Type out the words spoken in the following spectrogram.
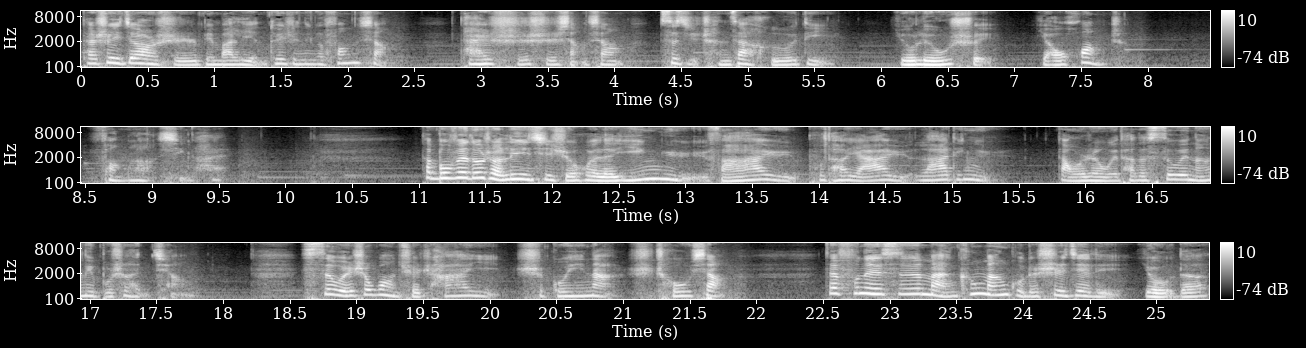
他睡觉时便把脸对着那个方向。他还时时想象自己沉在河底。由流水摇晃着，放浪形骸。他不费多少力气学会了英语、法语、葡萄牙语、拉丁语，但我认为他的思维能力不是很强。思维是忘却差异，是归纳，是抽象。在富内斯满坑满谷的世界里，有的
